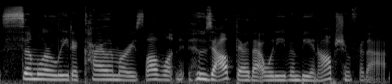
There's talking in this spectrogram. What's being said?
similarly to Kyler Murray's level. And who's out there that would even be an option for that?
